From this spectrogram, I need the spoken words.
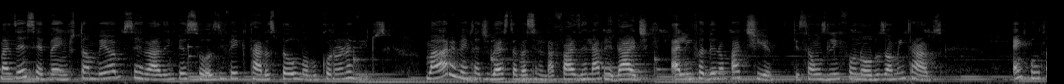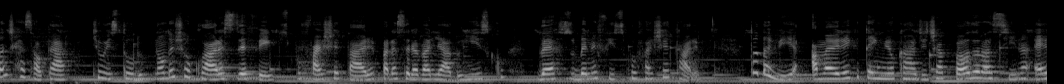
mas esse evento também é observado em pessoas infectadas pelo novo coronavírus. O maior evento adverso da vacina da Pfizer, na verdade, é a linfadenopatia, que são os linfonodos aumentados. É importante ressaltar que o estudo não deixou claro esses efeitos por faixa etária para ser avaliado o risco versus o benefício por faixa etária. Todavia, a maioria que tem miocardite após a vacina é,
